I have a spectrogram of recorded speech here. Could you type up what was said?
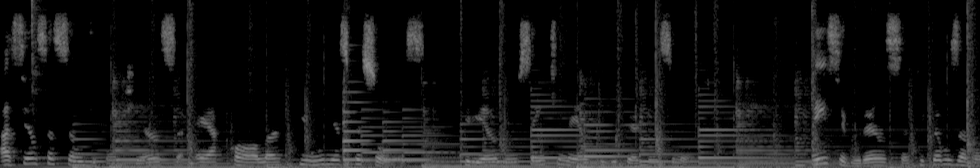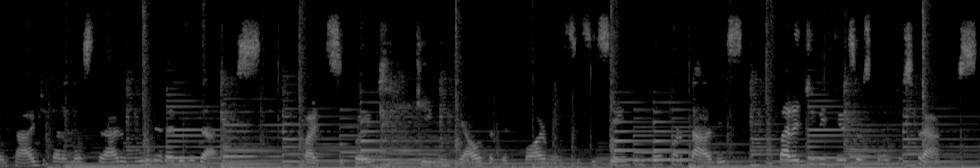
A sensação de confiança é a cola que une as pessoas, criando um sentimento de pertencimento. Em segurança, ficamos à vontade para mostrar vulnerabilidades. Participantes de times de alta performance se sentem confortáveis para dividir seus pontos fracos,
